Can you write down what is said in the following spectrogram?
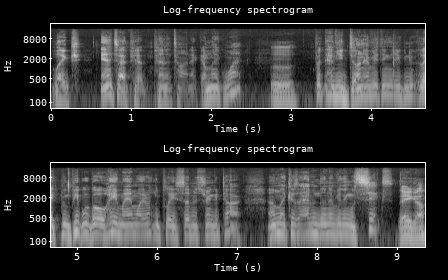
like anti-pentatonic. I'm like, what? Mm. But have you done everything you can do? Like when people go, hey man, why don't you play seven string guitar? And I'm like, because I haven't done everything with six. There you go.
